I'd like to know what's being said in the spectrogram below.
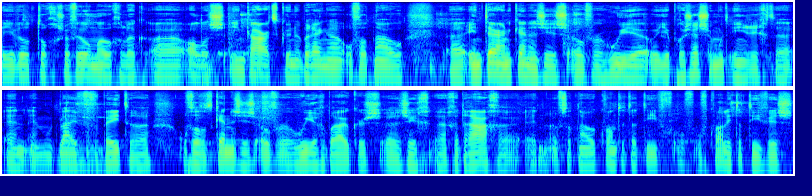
Je wilt toch zoveel mogelijk alles in kaart kunnen brengen. Of dat nou intern kennis is over hoe je je processen moet inrichten en, en moet blijven verbeteren. Of dat het kennis is over hoe je gebruikers zich gedragen. En of dat nou kwantitatief of, of kwalitatief is.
